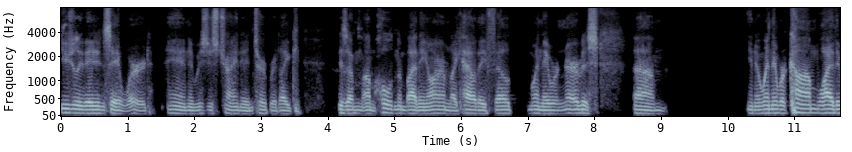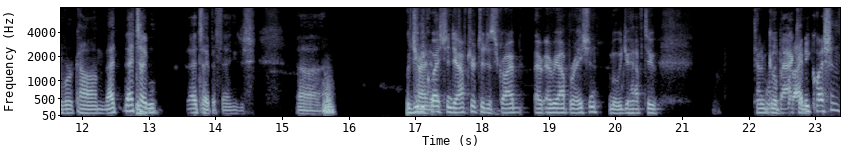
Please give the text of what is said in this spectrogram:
usually they didn't say a word, and it was just trying to interpret like because I'm I'm holding them by the arm, like how they felt when they were nervous, um, you know, when they were calm, why they were calm, that that type that type of thing. Just uh, Would you be trying to- questioned after to describe every operation? I mean, would you have to kind of go would- back would and? be question.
